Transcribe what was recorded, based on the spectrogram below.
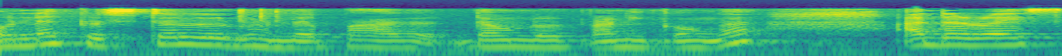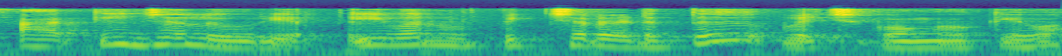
ஒன்று கிறிஸ்டல் வந்து பா டவுன்லோட் பண்ணிக்கோங்க. அதர்வைஸ் ஆர்கேஞ்சல் யூரியல் இவர் பிக்சர் எடுத்து வச்சுக்கோங்க ஓகேவா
